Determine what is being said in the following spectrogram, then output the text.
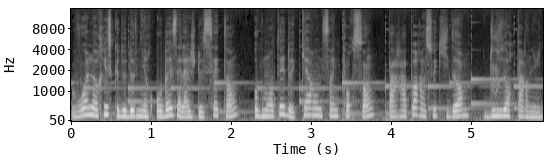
voient leur risque de devenir obèse à l'âge de 7 ans augmenter de 45% par rapport à ceux qui dorment 12 heures par nuit.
